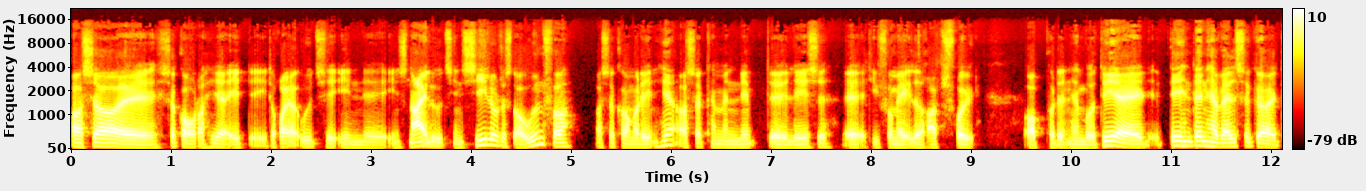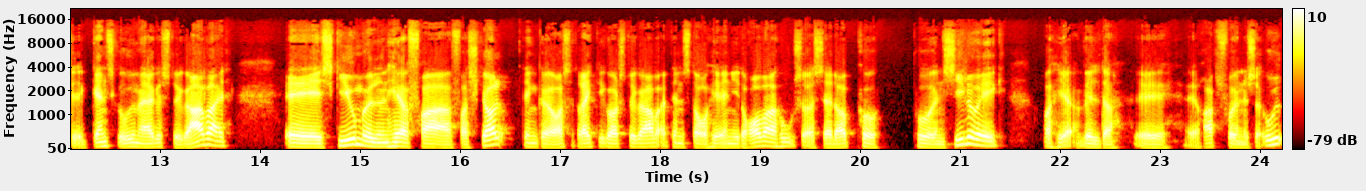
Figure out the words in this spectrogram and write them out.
og så, øh, så går der her et, et rør ud til en, øh, en snegl ud til en silo, der står udenfor, og så kommer det ind her, og så kan man nemt øh, læse øh, de formalede rapsfrø op på den her måde. Det er, det, den her valse gør et, et ganske udmærket stykke arbejde. Øh, skivemøllen her fra, fra Skjold, den gør også et rigtig godt stykke arbejde. Den står her i et råvarehus og er sat op på på en silovæg, og her vælter øh, øh, rapsfrøene sig ud,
